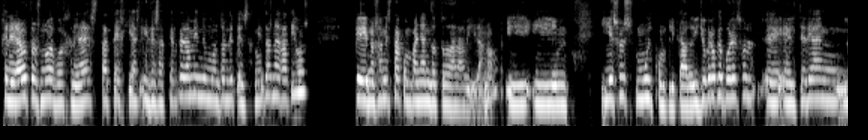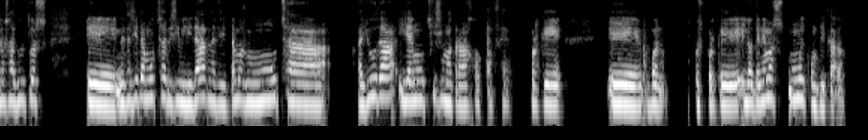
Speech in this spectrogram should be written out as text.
Generar otros nuevos, generar estrategias y deshacerte también de un montón de pensamientos negativos que nos han estado acompañando toda la vida, ¿no? Y, eso es muy complicado. Y yo creo que por eso eh, el TDA en los adultos eh, necesita mucha visibilidad, necesitamos mucha ayuda y hay muchísimo trabajo que hacer. Porque, eh, bueno, pues porque lo tenemos muy complicado.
